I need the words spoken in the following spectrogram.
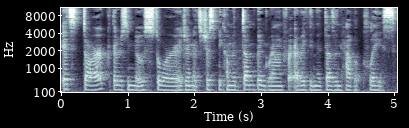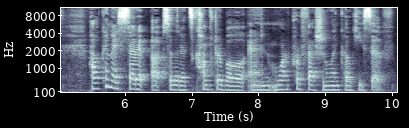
it's dark, there's no storage, and it's just become a dumping ground for everything that doesn't have a place. How can I set it up so that it's comfortable and more professional and cohesive?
